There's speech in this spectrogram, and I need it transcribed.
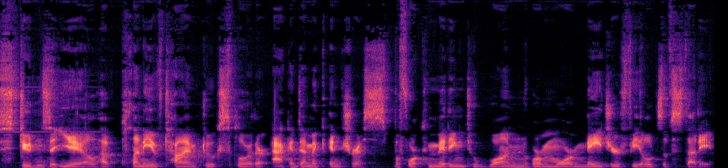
Students at Yale have plenty of time to explore their academic interests before committing to one or more major fields of study.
